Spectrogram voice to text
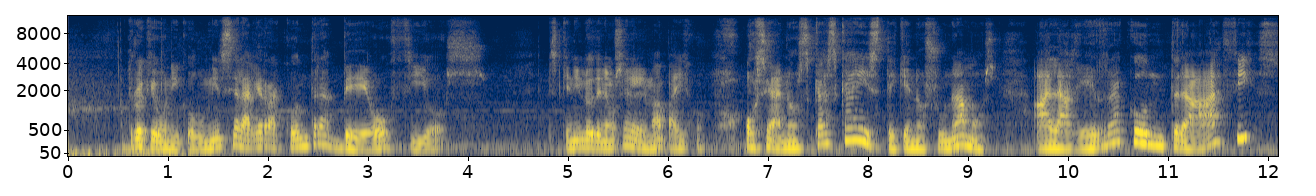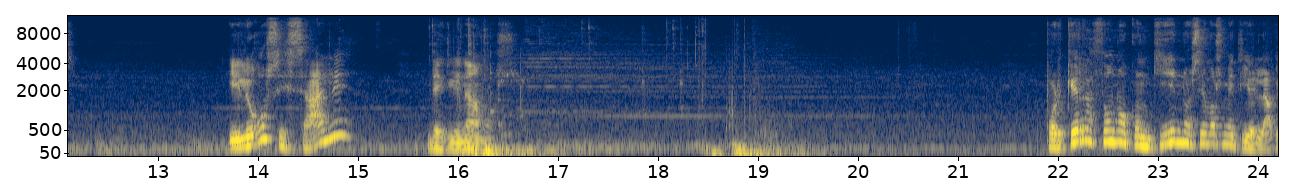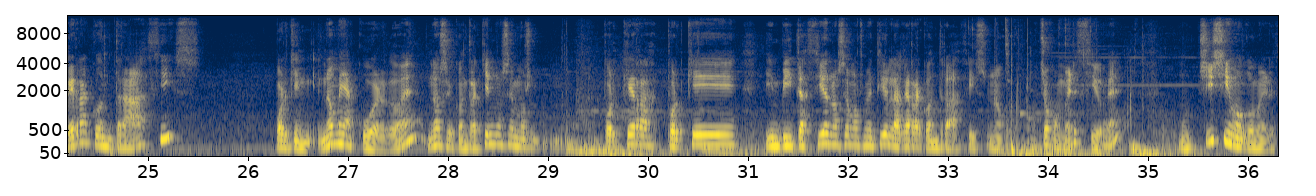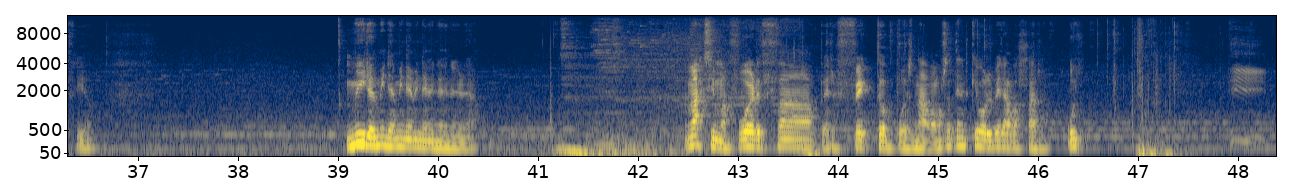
Trueque único. Unirse a la guerra contra Beocios. Es que ni lo tenemos en el mapa, hijo. O sea, nos casca este que nos unamos a la guerra contra Acis. Y luego se sale. Declinamos. ¿Por qué razón o con quién nos hemos metido en la guerra contra Acis? Porque no me acuerdo, ¿eh? No sé, ¿contra quién nos hemos... ¿Por qué, ¿Por qué invitación nos hemos metido en la guerra contra Acis? No, mucho comercio, ¿eh? Muchísimo comercio. Mira, mira, mira, mira, mira, mira. Máxima fuerza, perfecto. Pues nada, vamos a tener que volver a bajar. Uy.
